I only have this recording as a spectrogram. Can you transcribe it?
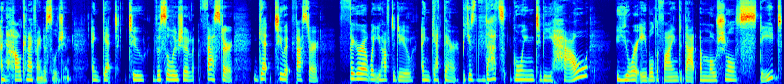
And how can I find a solution and get to the solution faster? Get to it faster figure out what you have to do and get there because that's going to be how you're able to find that emotional state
